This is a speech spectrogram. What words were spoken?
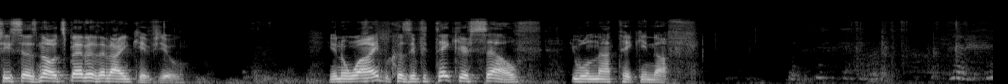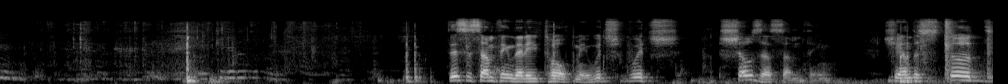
She says, No, it's better that I give you. You know why? Because if you take yourself, you will not take enough. This is something that he told me, which which shows us something. She understood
